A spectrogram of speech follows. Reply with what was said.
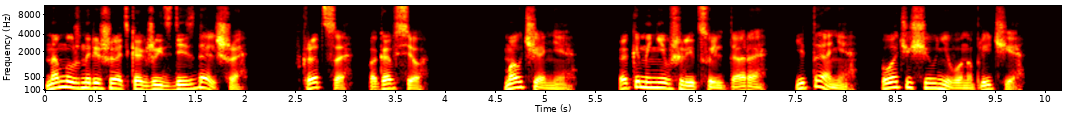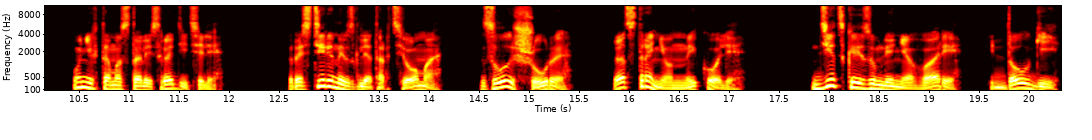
Нам нужно решать, как жить здесь дальше. Вкратце, пока все. Молчание. Окаменевшее лицо Ильдара и Таня, плачущая у него на плече. У них там остались родители. Растерянный взгляд Артема, злой Шуры, отстраненный Коли. Детское изумление Вари и долгий,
